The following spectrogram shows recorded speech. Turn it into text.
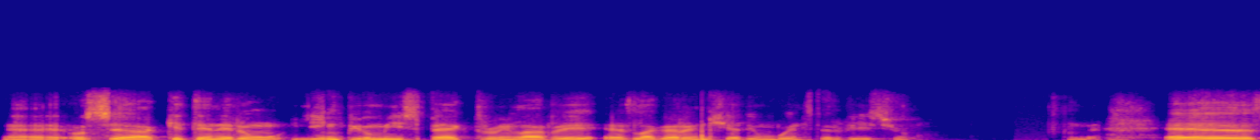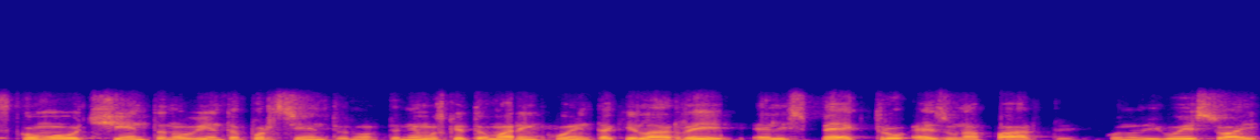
Eh, o sea, que tener un limpio mi espectro en la red es la garantía de un buen servicio. Es como 80, 90%, ¿no? Tenemos que tomar en cuenta que la red, el espectro es una parte. Cuando digo eso hay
